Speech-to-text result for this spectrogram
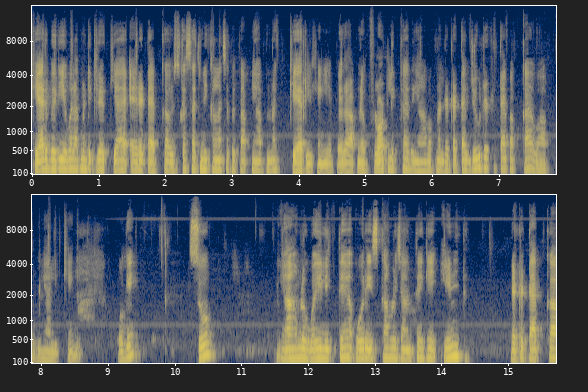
कैर वेरिएबल आपने डिक्लेयर किया है एरे टाइप का, उसका सच निकालना चाहते हैं तो आप यहाँ अपना कैर लिखेंगे। अगर आपने फ्लॉट लिखा है तो यहाँ आप अपना डाटा टाइप जो भी डाटा टाइप आपका है, वो आप यहाँ लिखेंगे। ओके सो यहाँ हम लोग वही लिखते हैं और इसका हम लोग जानते हैं कि इंट डेटा टाइप का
